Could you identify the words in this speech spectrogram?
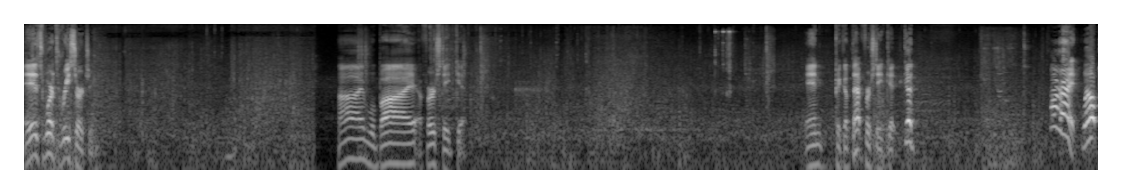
It is worth researching. I will buy a first aid kit. And pick up that first aid kit. Good. Alright, well.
